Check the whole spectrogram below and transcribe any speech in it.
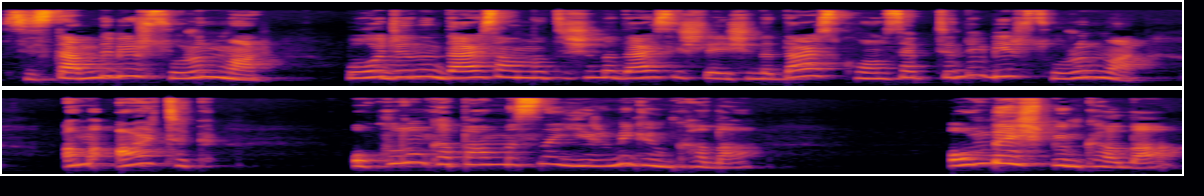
sistemde bir sorun var. Bu hocanın ders anlatışında, ders işleyişinde, ders konseptinde bir sorun var. Ama artık okulun kapanmasına 20 gün kala, 15 gün kala,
